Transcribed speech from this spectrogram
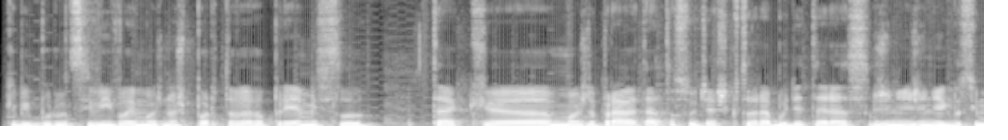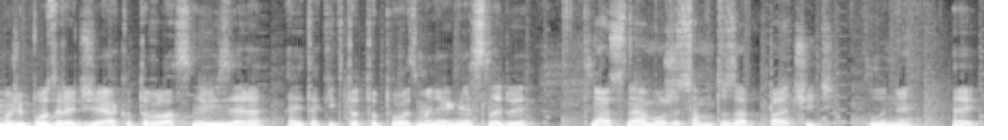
keby budúci vývoj možno športového priemyslu, tak e, možno práve táto súťaž, ktorá bude teraz, že, nie, že niekto si môže pozrieť, že ako to vlastne vyzerá, aj taký, kto to povedzme nejak nesleduje. No jasné, a môže sa mu to zapáčiť, kľudne. Hej.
